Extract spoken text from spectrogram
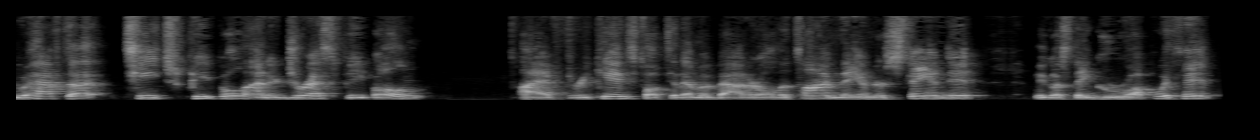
You have to teach people and address people. I have three kids, talk to them about it all the time. They understand it because they grew up with it.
